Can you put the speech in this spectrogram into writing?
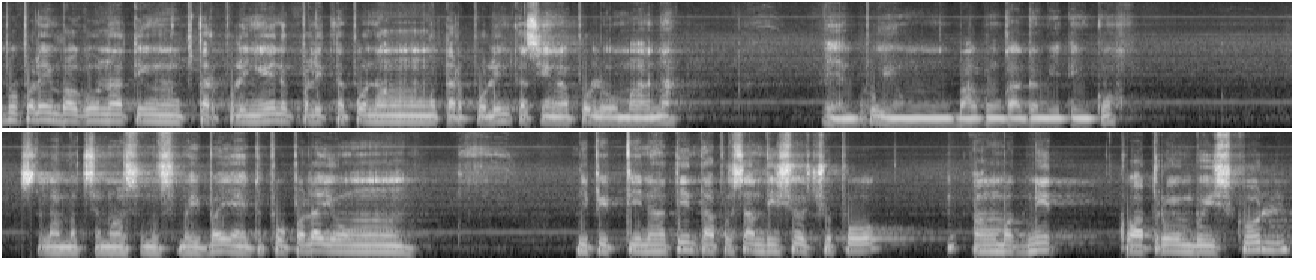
Ito po pala yung bago nating tarpaulin ngayon. Nagpalit na po ng tarpaulin kasi nga po luma na. Ayan po yung bagong gagamitin ko. Salamat sa mga sumusubaybay. Ito po pala yung D50 natin. Tapos ang 18 po ang magnet. 4 yung boy school.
